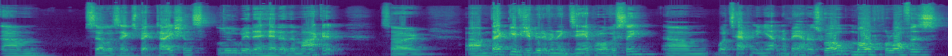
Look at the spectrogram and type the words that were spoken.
um, sellers' expectations, a little bit ahead of the market. So um, that gives you a bit of an example, obviously, um, what's happening out and about as well. Multiple offers,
